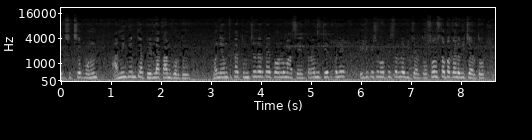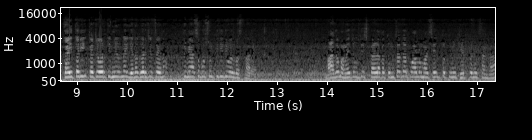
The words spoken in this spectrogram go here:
एक शिक्षक म्हणून आम्ही पण त्या फील्डला काम करतोय. मग नेमकं का तुमचं जर काही प्रॉब्लेम असेल तर आम्ही थेटपणे एज्युकेशन ऑफिसरला विचारतो संस्थापकाला विचारतो. काहीतरी त्याच्यावरती निर्णय घेणं गरजेचं आहे ना? तुम्ही असं बसून किती दिवस बसणार आहे? माझं म्हणायचा उद्देश कळला का? तुमचा जर प्रॉब्लेम असेल तर तुम्ही थेटपणे सांगा.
